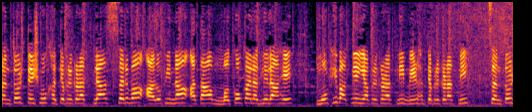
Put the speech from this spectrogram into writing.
संतोष देशमुख हत्या प्रकरणातल्या सर्व आरोपींना आता मकोका लागलेला आहे. मोठी बातमी आहे या प्रकरणातली बीड हत्या प्रकरणातली. संतोष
